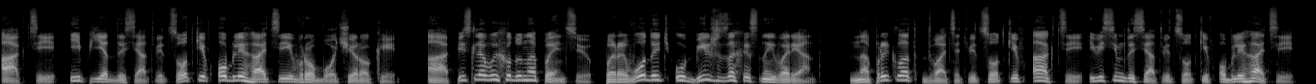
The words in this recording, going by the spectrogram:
акції і 50% облігації в робочі роки. А після виходу на пенсію переводить у більш захисний варіант, наприклад, 20% акції і 80% облігації,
